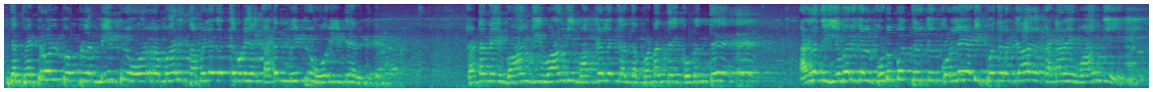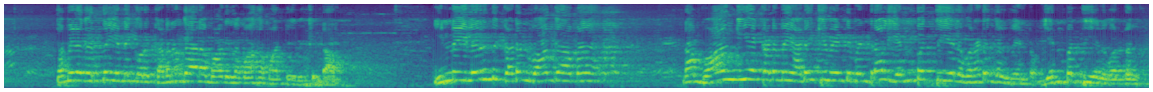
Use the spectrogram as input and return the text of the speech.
இந்த பெட்ரோல் பம்பில் மீட்ரு ஓடுற மாதிரி தமிழகத்தினுடைய கடன் மீட்ரு ஓடிக்கிட்டே இருக்கு. கடனை வாங்கி வாங்கி மக்களுக்கு அந்த பணத்தை கொடுத்து அல்லது இவர்கள் குடும்பத்திற்கு கொள்ளையடிப்பதற்காக கடனை வாங்கி தமிழகத்தை இன்னைக்கு ஒரு கடன்கார மாநிலமாக மாற்றி இருக்கின்றார் இன்னையிலிருந்து கடன் வாங்காம நாம் வாங்கிய கடனை அடைக்க வேண்டும் என்றால் எண்பத்தி ஏழு வருடங்கள் வேண்டும். எண்பத்தி ஏழு வருடங்கள்.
